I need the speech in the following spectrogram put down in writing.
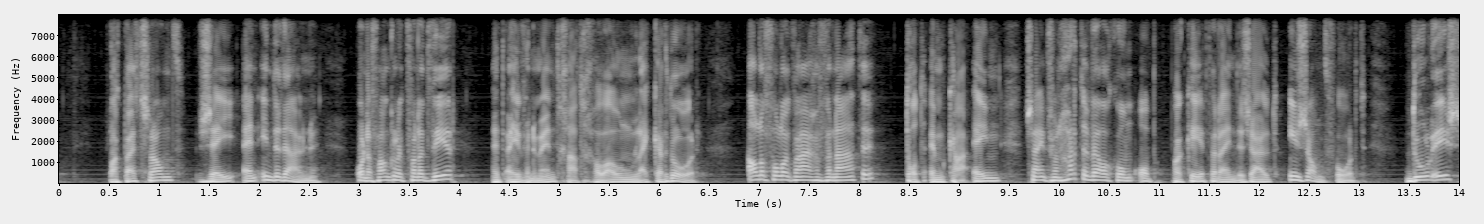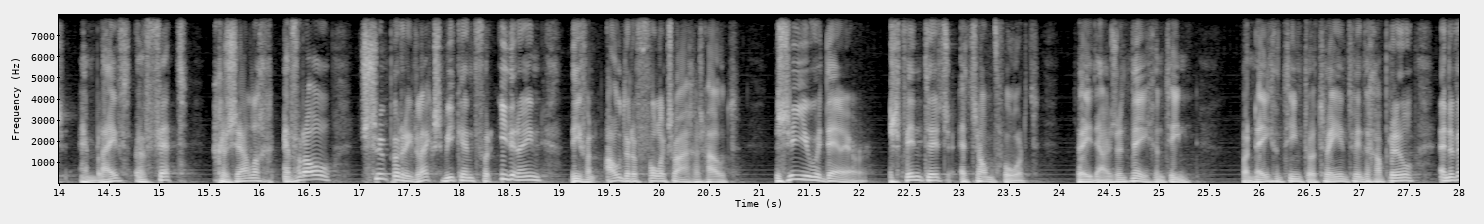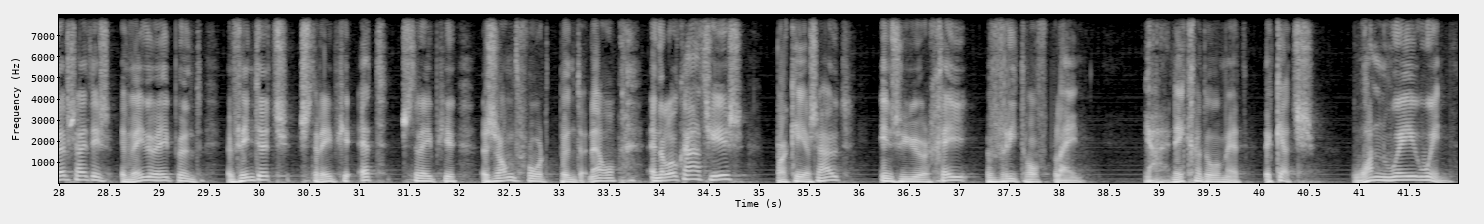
Vlakbij het strand, zee en in de duinen. Onafhankelijk van het weer, het evenement gaat gewoon lekker door. Alle Volkswagen-fanaten tot MK1 zijn van harte welkom op parkeerterrein De Zuid in Zandvoort. Doel is en blijft een vet, gezellig en vooral super relaxed weekend... voor iedereen die van oudere Volkswagens houdt. See you there, Vintage at Zandvoort 2019 van 19 tot 22 april. En de website is www.vintage-at-zandvoort.nl. En de locatie is Parkeer Zuid, ingenieur G. Vriethofplein. Ja, en ik ga door met The Catch. One Way Wind.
